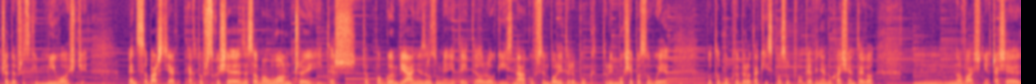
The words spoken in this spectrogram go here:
przede wszystkim miłości. Więc zobaczcie, jak, jak to wszystko się ze sobą łączy i też to pogłębianie, zrozumienie tej teologii, znaków, symboli, które Bóg, którym Bóg się posługuje, bo to Bóg wybrał taki sposób objawienia Ducha Świętego. Mm, no właśnie, w czasie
